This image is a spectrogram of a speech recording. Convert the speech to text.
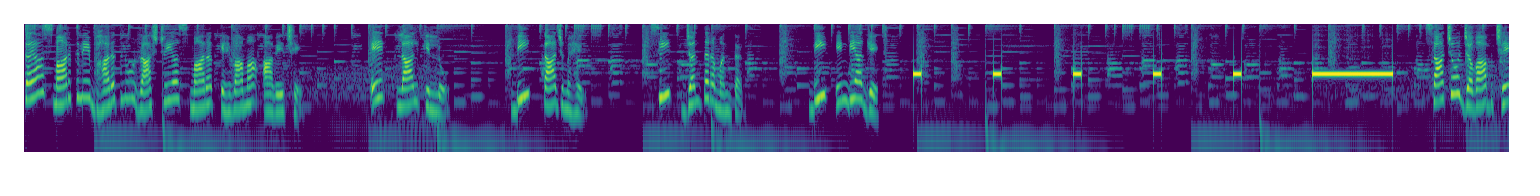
કયા સ્મારકને ભારતનું રાષ્ટ્રીય સ્મારક કહેવામાં આવે છે? એ, લાલ કિલ્લો. B, Taj Mahal. C Jantar Mantar D, India gate. સાચો જવાબ છે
